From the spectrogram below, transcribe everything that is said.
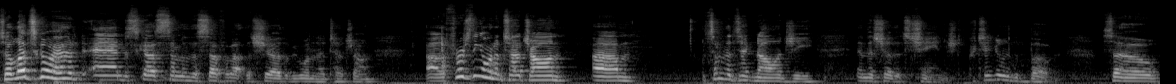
So let's go ahead and discuss some of the stuff about the show that we wanted to touch on. Uh, the first thing I want to touch on, um, some of the technology in the show that's changed, particularly the boat. So,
